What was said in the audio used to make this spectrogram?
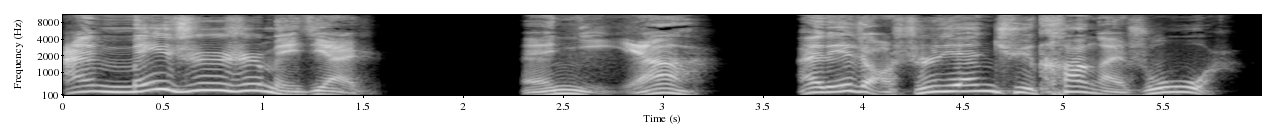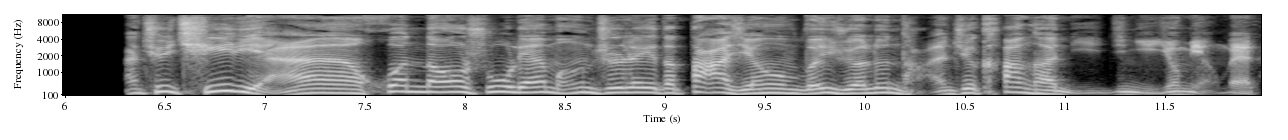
哎，没知识没见识。哎，你呀，还得找时间去看看书啊，啊，去起点、换刀书联盟之类的大型文学论坛去看看，你你就明白了。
